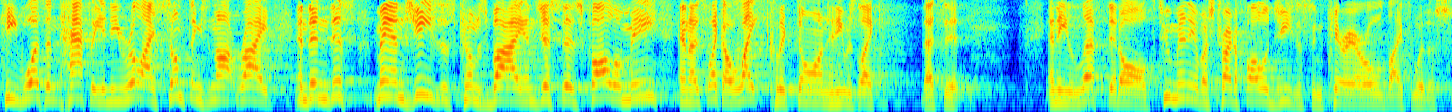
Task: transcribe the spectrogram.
he wasn't happy and he realized something's not right. And then this man, Jesus, comes by and just says, Follow me. And it's like a light clicked on, and he was like, That's it. And he left it all. Too many of us try to follow Jesus and carry our old life with us.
